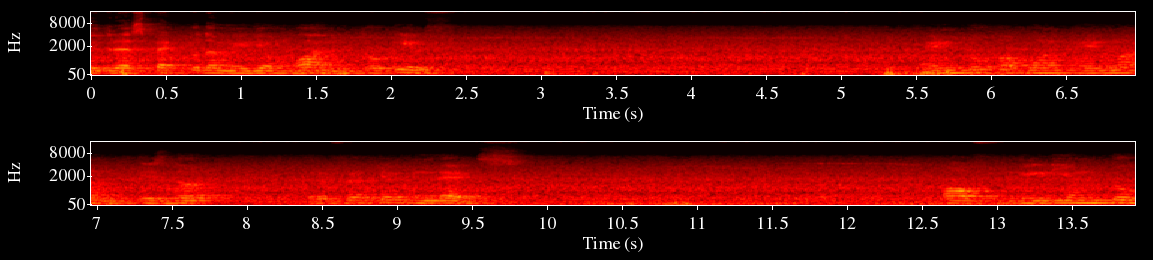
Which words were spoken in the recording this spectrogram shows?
with respect to the medium 1 so if n2 upon n1 is the refractive index of medium 2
